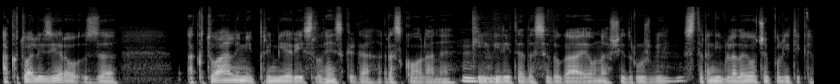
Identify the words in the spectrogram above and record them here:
aktualiziral z aktualnimi primeri slovenskega razkola, ne, ki jih mhm. vidite, da se dogajajo v naši družbi mhm. strani vladajoče politike.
